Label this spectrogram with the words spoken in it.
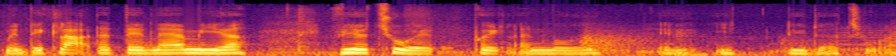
men det er klart, at den er mere virtuel på en eller anden måde end i litteraturen.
